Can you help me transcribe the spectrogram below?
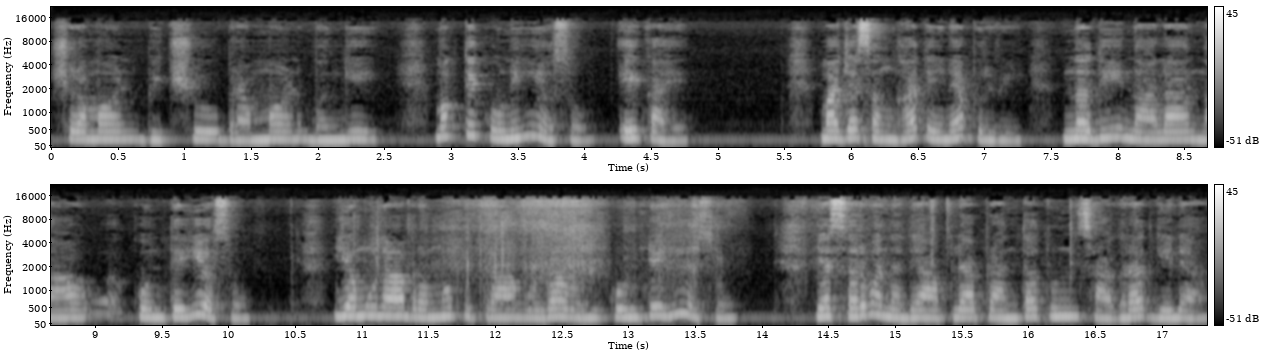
श्रमण भिक्षू ब्राह्मण भंगी मग ते कोणीही असो एक आहे माझ्या संघात येण्यापूर्वी नदी नाला नाव कोणतेही असो यमुना ब्रह्मपुत्रा गोदावरी कोणतेही असो. या सर्व नद्या आपल्या प्रांतातून सागरात गेल्या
